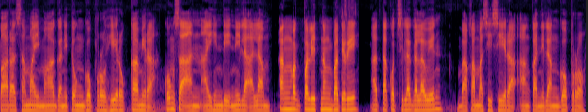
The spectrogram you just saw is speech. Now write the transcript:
para sa may mga ganitong GoPro Hero camera kung saan ay hindi nila alam ang magpalit ng battery at takot sila galawin baka masisira ang kanilang GoPro.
